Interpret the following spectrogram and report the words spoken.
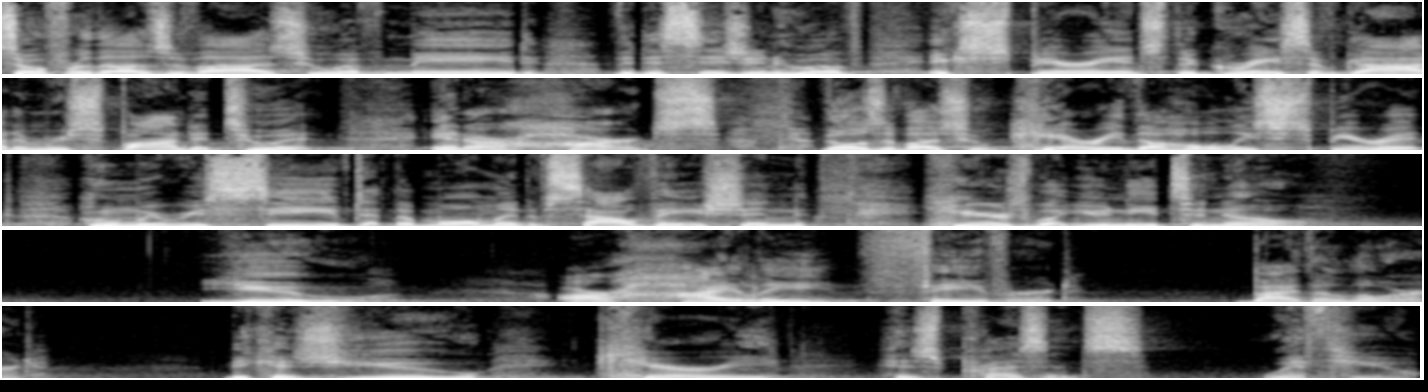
So, for those of us who have made the decision, who have experienced the grace of God and responded to it in our hearts, those of us who carry the Holy Spirit, whom we received at the moment of salvation, here's what you need to know you are highly favored by the Lord because you carry his presence with you.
